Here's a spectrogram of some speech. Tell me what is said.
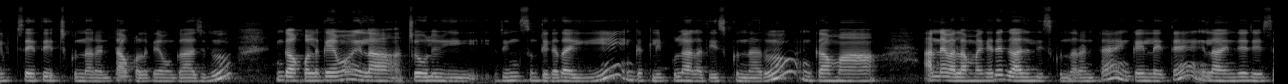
గిఫ్ట్స్ అయితే ఇచ్చుకున్నారంట ఒకళ్ళకేమో గాజులు ఇంకా ఒకళ్ళకేమో ఇలా చెవులు రింగ్స్ ఉంటాయి కదా అవి ఇంకా క్లిప్పులు అలా తీసుకున్నారు. ఇంకా మా అన్నయ్య వాళ్ళ అమ్మాయికి అయితే గాజులు తీసుకున్నారంట. ఇంకా వీళ్ళైతే ఇలా ఎంజాయ్ చేశారు.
